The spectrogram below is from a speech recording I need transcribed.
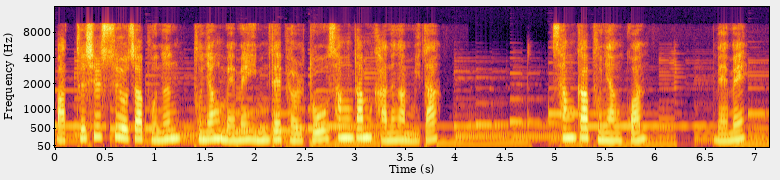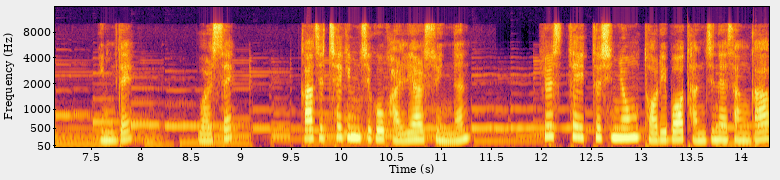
마트 실수요자분은 분양 매매 임대 별도 상담 가능합니다. 상가 분양권, 매매, 임대, 월세 까지 책임지고 관리할 수 있는 힐스테이트 신용 더리버 단지 내 상가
